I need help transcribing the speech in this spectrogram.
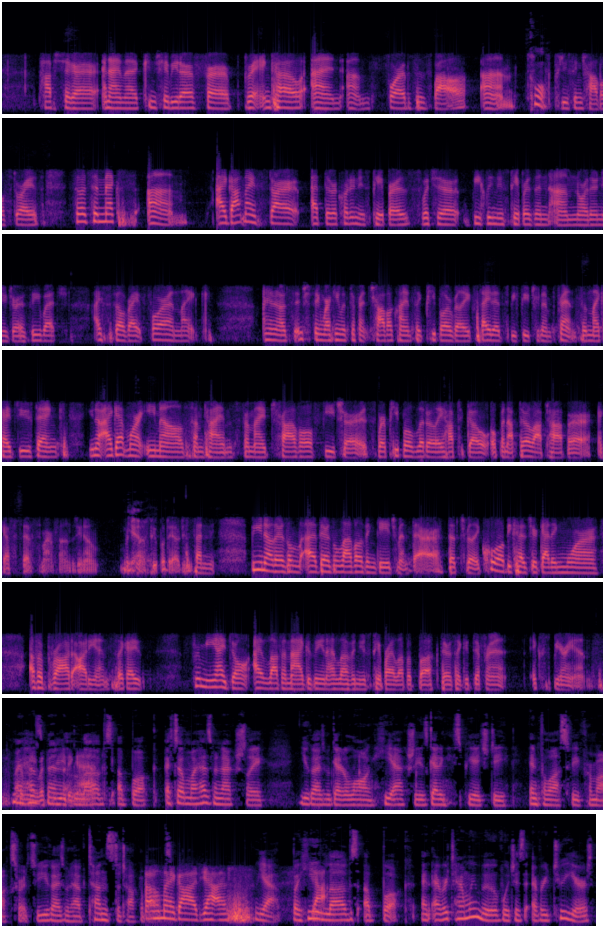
Pop Sugar, and I'm a contributor for Brit and Co. and um, Forbes as well. Um, cool. Producing travel stories. So it's a mix. Um, I got my start at the Recorder newspapers, which are weekly newspapers in um, northern New Jersey, which I still write for, and like I don't know, it's interesting working with different travel clients. Like people are really excited to be featured in prints. And like I do think, you know, I get more emails sometimes from my travel features where people literally have to go open up their laptop or I guess they have smartphones, you know, which yeah. most people do. Just send. But you know, there's a uh, there's a level of engagement there that's really cool because you're getting more of a broad audience. Like I, for me, I don't. I love a magazine. I love a newspaper. I love a book. There's like a different experience. My husband loves it. a book. So my husband actually, you guys would get along. He actually is getting his PhD in philosophy from Oxford, so you guys would have tons to talk about. Oh my God, yes. Yeah, but he yeah. loves a book, and every time we move, which is every two years,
